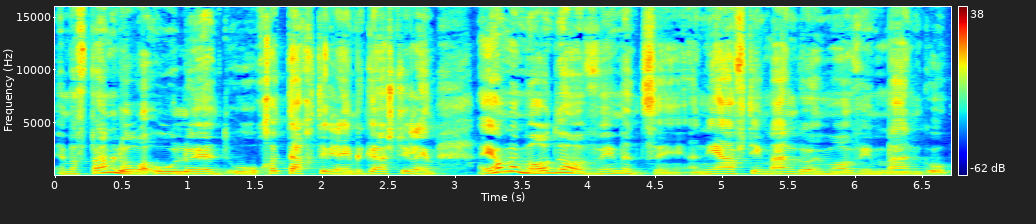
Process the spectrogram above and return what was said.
הם אף פעם לא ראו, לא ידעו, חתכתי להם, הגשתי להם. היום הם מאוד אוהבים את זה. אני אהבתי מנגו, הם אוהבים מנגו.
